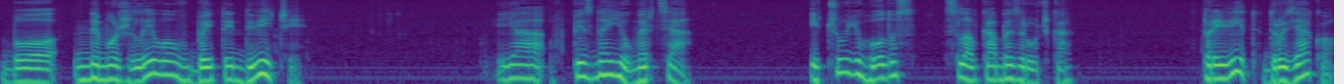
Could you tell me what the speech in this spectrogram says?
бо неможливо вбити двічі. Я впізнаю мерця і чую голос Славка Безручка. Привіт, друзяко!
